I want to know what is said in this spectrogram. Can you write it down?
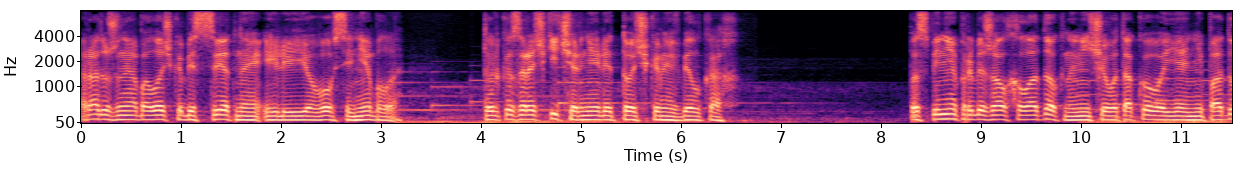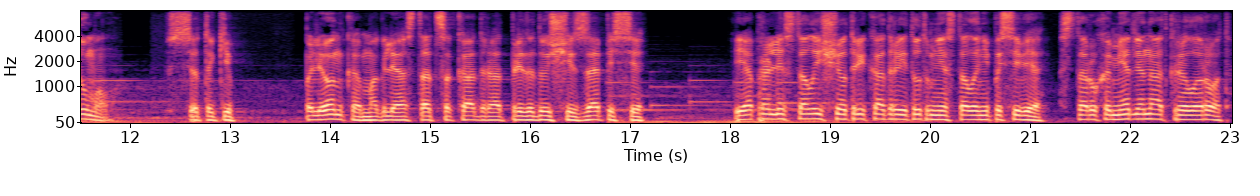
Радужная оболочка бесцветная или ее вовсе не было. Только зрачки чернели точками в белках. По спине пробежал холодок, но ничего такого я не подумал. Все-таки пленка, могли остаться кадры от предыдущей записи. Я пролистал еще три кадра, и тут мне стало не по себе. Старуха медленно открыла рот.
